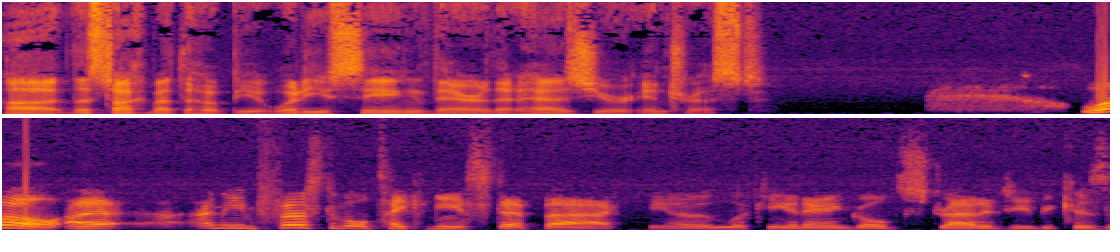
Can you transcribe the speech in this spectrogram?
Uh, let's talk about the Hope Butte. What are you seeing there that has your interest? Well, I, I mean, first of all, taking a step back, you know, looking at ANGold's strategy, because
